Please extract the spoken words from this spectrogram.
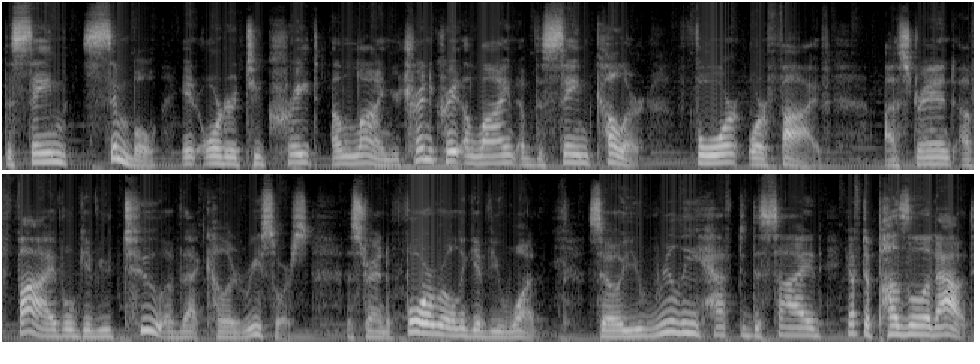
the same symbol in order to create a line. You're trying to create a line of the same color, four or five. A strand of five will give you two of that colored resource. A strand of four will only give you one. So you really have to decide, you have to puzzle it out,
